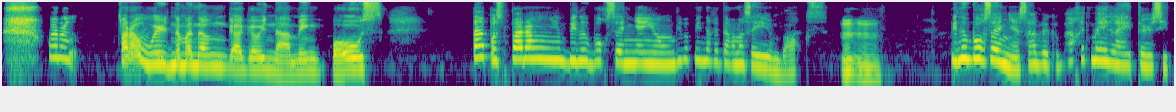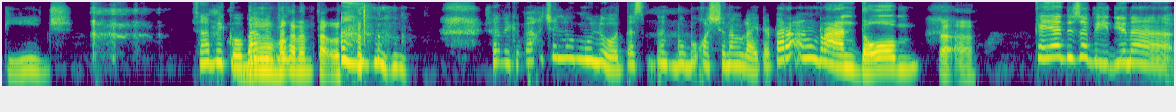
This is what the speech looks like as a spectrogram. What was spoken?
parang, parang weird naman ang gagawin naming post. Tapos parang yung binubuksan niya yung, di ba pinakita ko na sa yung box? Mm-mm. Binubuksan niya, sabi ko, bakit may lighter si Tej? Sabi ko, bakit, Bumaba ka ng taon. sabi ko, bakit siya lumuluhod? Tapos nagbubukas siya ng lighter. Parang ang random. Ah, ah. Kaya doon sa video na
